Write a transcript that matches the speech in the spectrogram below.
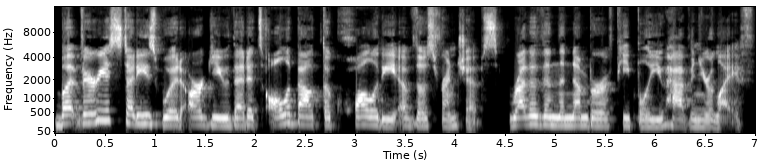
But various studies would argue that it's all about the quality of those friendships rather than the number of people you have in your life.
